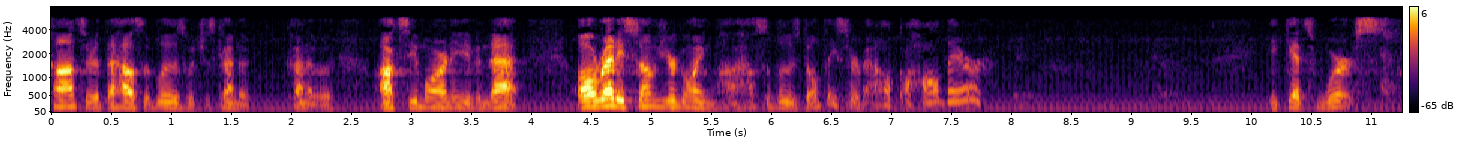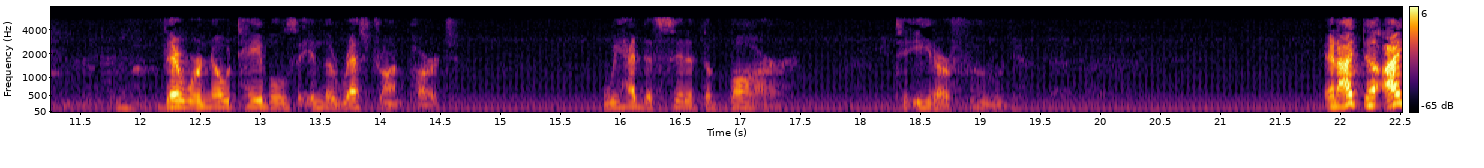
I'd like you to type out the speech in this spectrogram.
concert at the House of Blues, which is kind of kind of an oxymoron, even that. Already, some of you are going, oh, House of Blues, don't they serve alcohol there? It gets worse. There were no tables in the restaurant part we had to sit at the bar to eat our food. And I, I,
